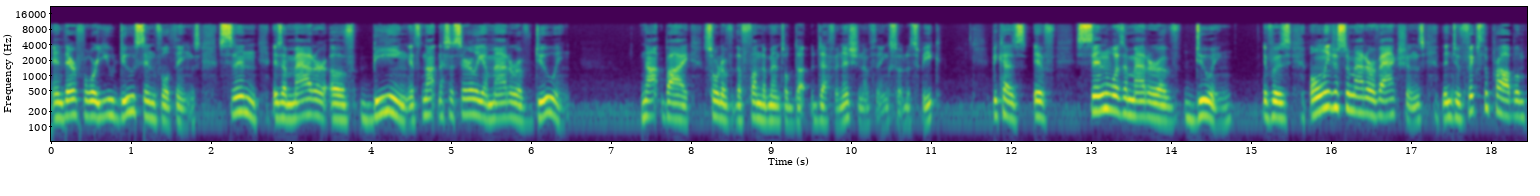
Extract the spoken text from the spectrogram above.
and therefore you do sinful things. Sin is a matter of being. It's not necessarily a matter of doing. Not by sort of the fundamental de- definition of things, so to speak. Because if sin was a matter of doing, if it was only just a matter of actions, then to fix the problem,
